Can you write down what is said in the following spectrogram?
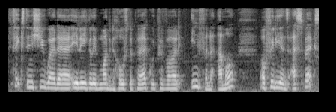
fixed issue where the illegally modded holster perk would provide infinite ammo. Ophidian's aspects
